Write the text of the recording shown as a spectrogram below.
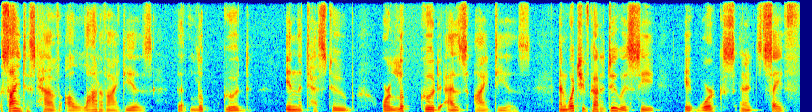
Scientists have a lot of ideas that look good in the test tube or look good as ideas. And what you've got to do is see it works and it's safe.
